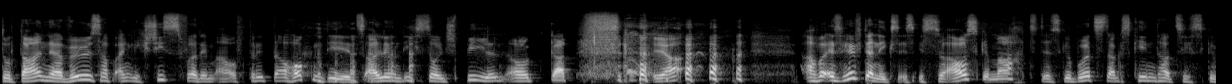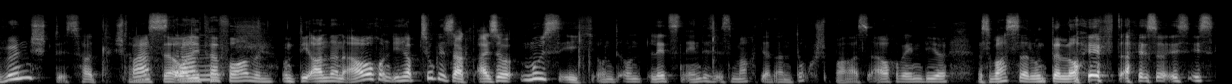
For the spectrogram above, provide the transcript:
total nervös, habe eigentlich Schiss vor dem Auftritt. Da hocken die jetzt alle und ich soll spielen. Oh Gott. Ja, Aber es hilft ja nichts. Es ist so ausgemacht. Das Geburtstagskind hat sich's gewünscht. Es hat muss Spaß der Olli dran. performen. Und die anderen auch. Und ich habe zugesagt. Also muss ich. Und, und letzten Endes, es macht ja dann doch Spaß, auch wenn dir das Wasser runterläuft. Also es ist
